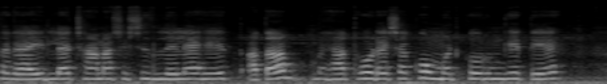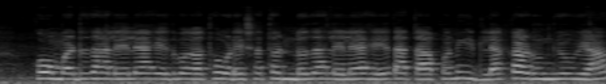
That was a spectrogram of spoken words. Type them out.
सगळ्या इडल्या छान अशा शिजलेल्या आहेत. आता ह्या थोड्याशा कोमट करून घेते. कोमट झालेल्या आहेत बघा थोड्याशा थंड झालेल्या आहेत. आता आपण इडल्या काढून घेऊया.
